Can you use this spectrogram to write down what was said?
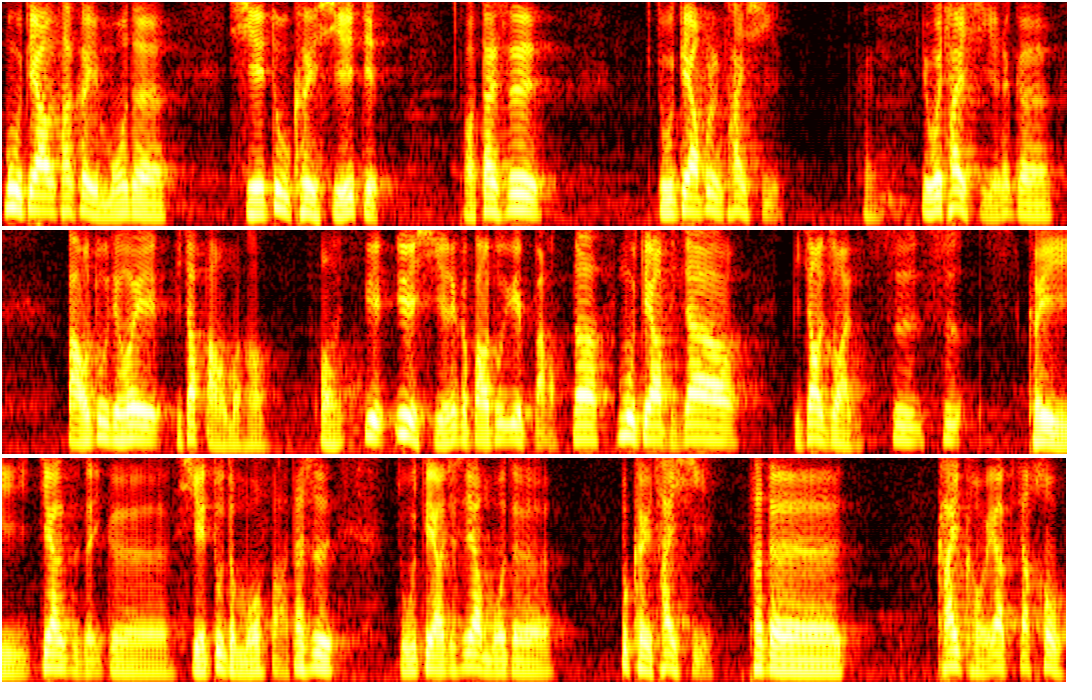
木雕它可以磨的斜度可以斜一点，哦，但是竹雕不能太斜，嗯因为太斜那个薄度就会比较薄嘛哈、哦，越越斜那个薄度越薄。那木雕比较比较软，是是可以这样子的一个斜度的磨法，但是竹雕就是要磨的不可以太斜，它的开口要比较厚，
